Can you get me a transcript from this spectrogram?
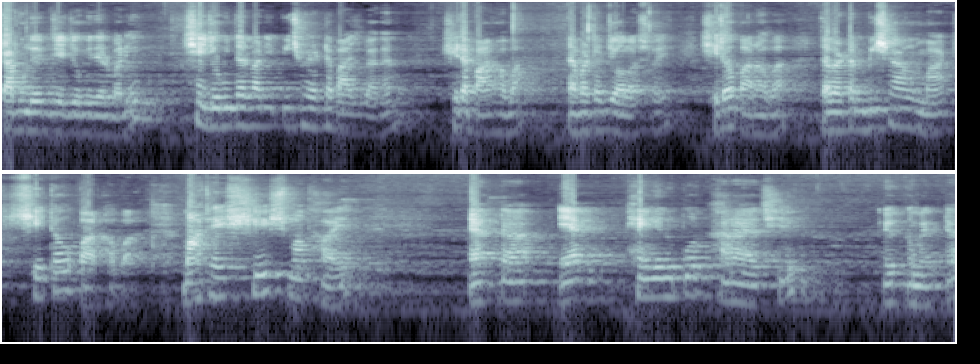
কাবুলের যে জমিদার বাড়ি, সেই জমিদার বাড়ির পিছনে একটা বাঁশ বাগান সেটা পার হবা, তারপর একটা জলাশয়, সেটাও পার হবা, তারপর একটা বিশাল মাঠ, সেটাও পার হবা। মাঠের শেষ মাথায় একটা এক ঠ্যাঙের উপর খাড়ায় আছে এরকম একটা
